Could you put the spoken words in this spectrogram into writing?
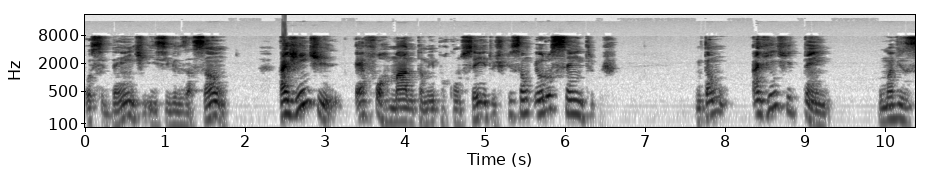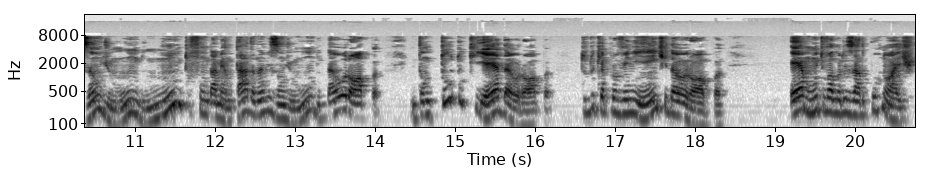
Ocidente e civilização, a gente é formado também por conceitos que são eurocêntricos. Então, a gente tem uma visão de mundo muito fundamentada na visão de mundo da Europa. Então, tudo que é da Europa, tudo que é proveniente da Europa, é muito valorizado por nós.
